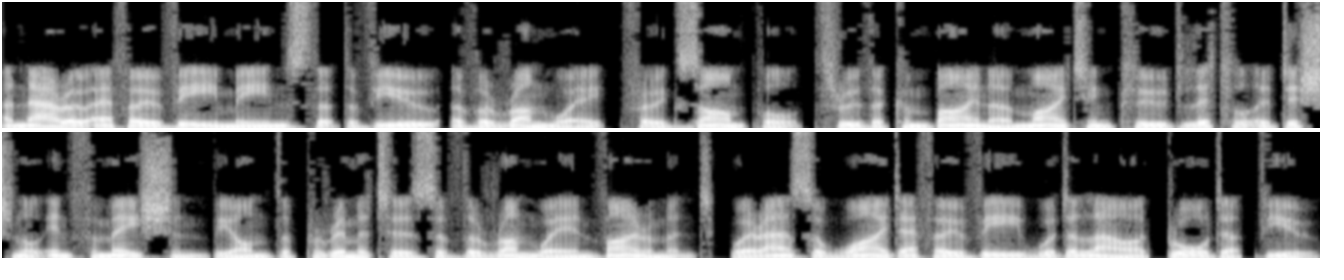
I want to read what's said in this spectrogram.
A narrow FOV means that the view of a runway, for example through the combiner might include little additional information beyond the perimeters of the runway environment, whereas a wide FOV would allow a broader view.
